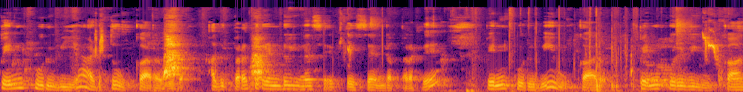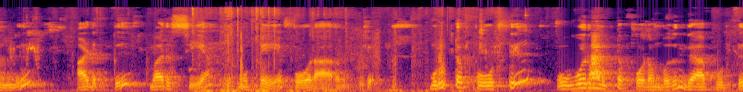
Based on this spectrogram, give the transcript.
பெண் குருவியை அடுத்து உட்கார விடும். அது பிறகு ரெண்டும் இன சேர்க்கை சேர்ந்த பிறகு பெண் குருவி உட்காரும். பெண் குருவி உட்கார்ந்து அடுத்து வரிசையாக முட்டையை போட ஆரம்பிக்கும். முட்டை போட்டு ஒவ்வொரு முட்டை போடும்போதும் கேப் விட்டு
